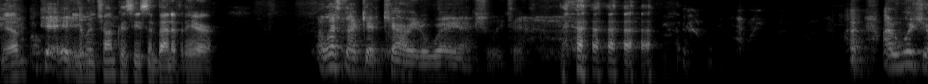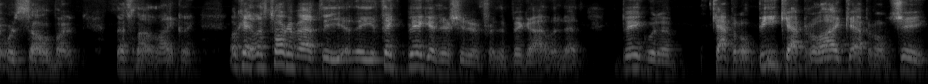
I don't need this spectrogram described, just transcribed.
Yep. Okay. Even Trump could see some benefit here. Well, let's not get carried away, actually, Tim. I, I wish it were so, but that's not likely. Okay, let's talk about the the Think Big initiative for the Big Island. That big with a capital B, capital I, capital G.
